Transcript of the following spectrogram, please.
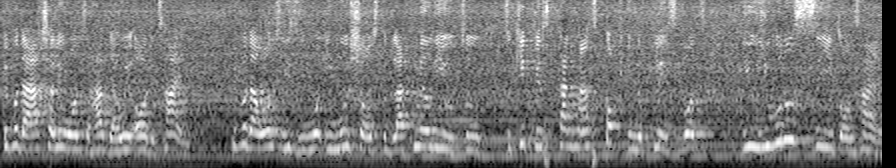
People that actually want to have their way all the time. People that want to use emo emotions to blackmail you to to keep you stagnant stuck in a place. But you you wouldn't see it on time.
